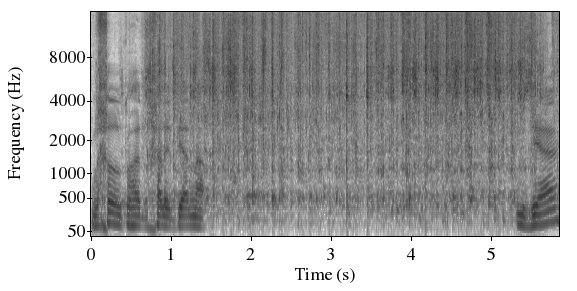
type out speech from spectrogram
نخلطو هذا الخليط ديالنا. مزيان.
